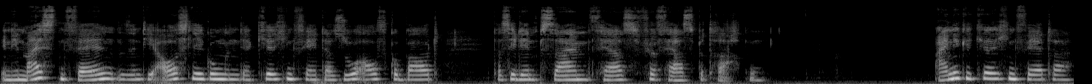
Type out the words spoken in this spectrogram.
In den meisten Fällen sind die Auslegungen der Kirchenväter so aufgebaut, dass sie den Psalm Vers für Vers betrachten. Einige Kirchenväter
